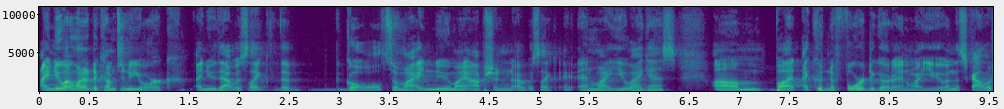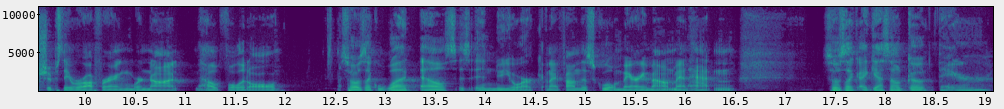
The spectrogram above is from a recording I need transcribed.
I knew I wanted to come to New York. I knew that was like the goal. So my, I knew my option. I was like NYU, I guess. Um, but I couldn't afford to go to NYU, and the scholarships they were offering were not helpful at all. So I was like, what else is in New York? And I found this school, Marymount, Manhattan. So I was like, I guess I'll go there.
